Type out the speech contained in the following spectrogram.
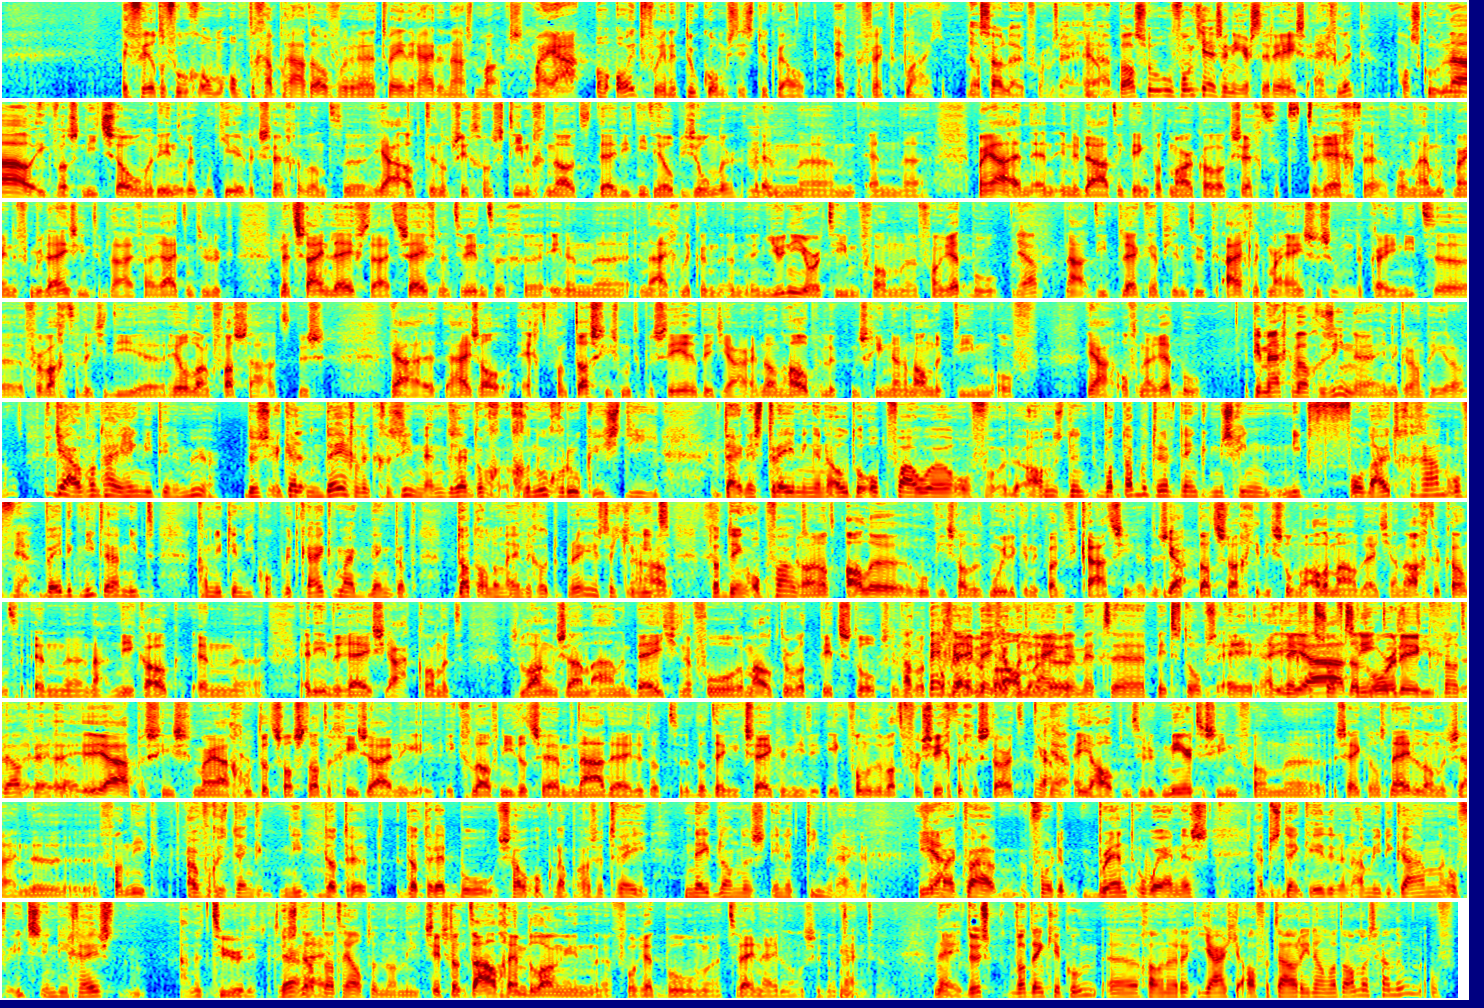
Het is veel te vroeg om, om te gaan praten over eh, tweede rijden naast Max. Maar ja, ooit voor in de toekomst is het natuurlijk wel het perfecte plaatje. Dat zou leuk voor hem zijn. Ja. Bas, hoe, hoe vond jij zijn eerste race eigenlijk als coureur? Nou, ik was niet zo onder de indruk, moet ik je eerlijk zeggen. Want eh, ja, ook ten opzichte van zijn teamgenoot deed hij het niet heel bijzonder. Mhm. en, ehm, en, eh, maar ja, en, en inderdaad, ik denk wat Marco ook zegt, het terecht. Hè, van hij moet maar in de Formule 1 zien te blijven. Hij rijdt natuurlijk met zijn leeftijd, 27, eh, in, een, eh, in eigenlijk een, een, een junior team van, eh, van Red Bull. Ja. Nou, die plek heb je natuurlijk eigenlijk maar één seizoen. Dan kan je niet eh, verwachten dat je die eh, heel lang vasthoudt. Dus ja, hij zal echt fantastisch moeten presteren dit jaar. En dan hopelijk misschien naar een ander team of, ja, of naar Red Bull. Heb je hem eigenlijk wel gezien eh, in de Grand Prix, Ronald? Ja, want hij hing niet in de muur. Dus ik heb hem degelijk gezien. En er zijn toch genoeg rookies die tijdens training een auto opvouwen. Of anders. Wat dat betreft denk ik misschien niet voluit gegaan. Of Ja. weet ik niet, hè. niet. kan niet in die cockpit kijken. Maar ik denk dat dat al een hele grote pre is. Dat je Nou, niet dat ding opvouwt. Ronald, alle rookies hadden het moeilijk in de kwalificatie. Hè? Dus Ja. dat, dat zag je. Die stonden allemaal een beetje aan de achterkant. En eh, nou, Nick ook. En, eh, en in de race ja, kwam het langzaam aan een beetje naar voren. Maar ook door wat pitstops en door Had wat pech hè, een problemen beetje van op het anderen. einde met eh, pitstops. Hij kreeg ja, de softs dat niet, hoorde die zijn ik. teamgenoot wel kreeg. Eh, ja, precies. Maar ja, goed, Ja. dat zal strategie zijn. Ik, ik, ik geloof niet dat ze hem benadelen. Dat, eh, dat denk ik zeker niet. Ik, ik vond het een wat voorzichtige start. Ja. Ja. En je hoopt natuurlijk meer te zien van, eh, zeker als Nederlander zijn, van Nick. Overigens denk ik niet dat, het, dat Red Bull zou opknappen als er twee Nederlanders in het team rijden. Zeg Ja. maar, qua voor de brand awareness hebben ze denk ik eerder een Amerikaan of iets in die geest. Ja, natuurlijk. Dus Ja. dat, dat helpt hem dan niet. Er zit misschien. totaal geen belang in eh, voor Red Bull om eh, twee Nederlanders in dat Nee. team te hebben. Nee, dus wat denk je, Koen? Eh, gewoon een jaartje Alfa Tauri dan wat anders gaan doen? Of?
